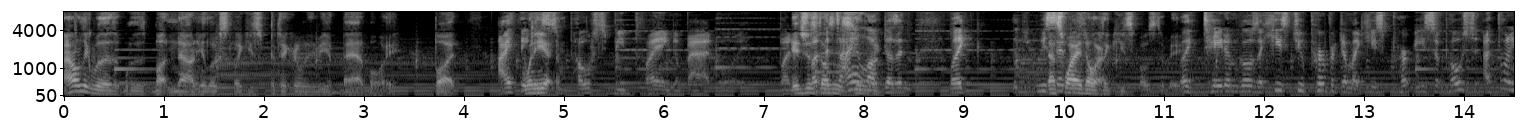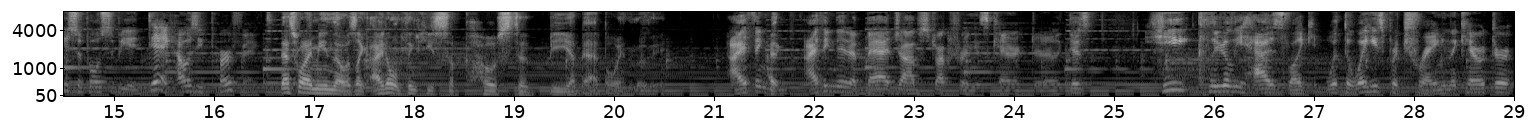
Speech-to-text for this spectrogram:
I don't think with his, with his button down, he looks like he's particularly to be a bad boy. But I think When he- he's supposed to be playing a bad boy, but It just but the dialogue like- doesn't like. We that's why I don't think he's supposed to be. like Tatum goes like he's too perfect. I'm like he's per- he's supposed to. I thought he's supposed to be a dick. How is he perfect? that's what I mean though. Is like I don't think he's supposed to be a bad boy in the movie. I think I, think they did a bad job structuring his character. Like there's he clearly has like with the way he's portraying the character,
